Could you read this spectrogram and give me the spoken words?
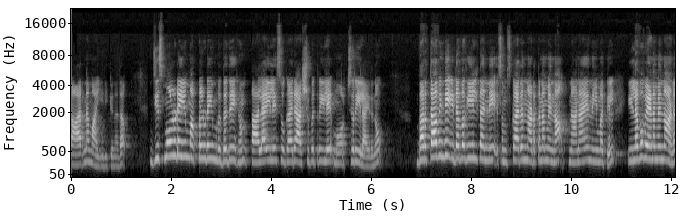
കാരണമായിരിക്കുന്നത്. ജിസ്മോളുടെയും മക്കളുടെയും മൃതദേഹം പാലായിലെ സ്വകാര്യ ആശുപത്രിയിലെ മോർച്ചറിയിലായിരുന്നു. ഭർത്താവിന്റെ ഇടവകയിൽ തന്നെ സംസ്കാരം നടത്തണമെന്ന ജ്ഞാനായ നിയമത്തിൽ ഇളവ് വേണമെന്നാണ്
